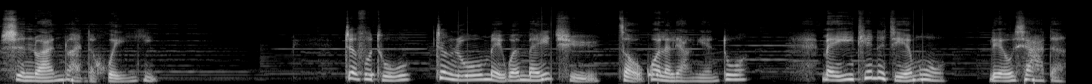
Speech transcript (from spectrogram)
是暖暖的回忆。这幅图正如美文美曲走过了两年多，每一天的节目留下的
